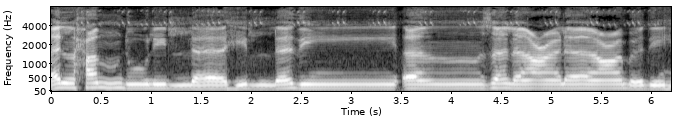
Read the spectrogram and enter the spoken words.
الحمد لله الذي أنزل على عبده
